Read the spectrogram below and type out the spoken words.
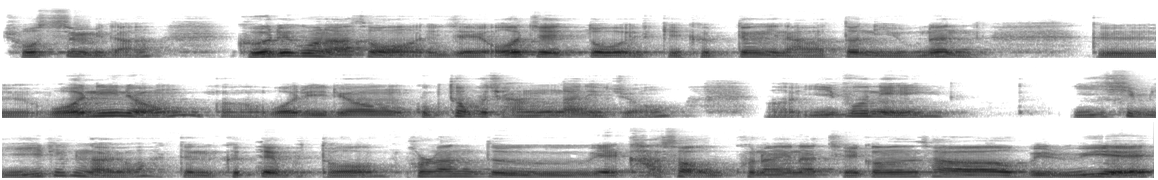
좋습니다. 그리고 나서 이제 어제 또 이렇게 급등이 나왔던 이유는 그 원희룡, 어, 원희룡 국토부 장관이죠. 어, 이분이 22일인가요? 하여튼 그때부터 폴란드에 가서 우크라이나 재건 사업을 위해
